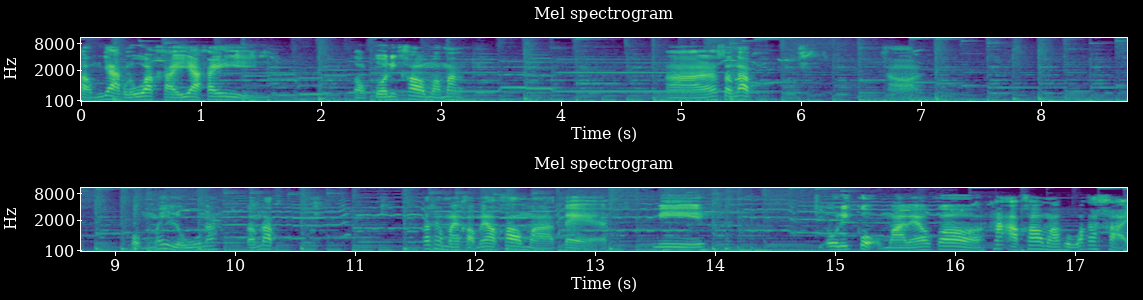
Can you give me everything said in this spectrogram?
ผมอยากรู้ว่าใครอยากให้สองตัวนี้เข้ามามั่งอ่าแล้วสำหรับอ่าผมไม่รู้นะสำหรับว่าทำไมเขาไม่เอาเข้ามาแต่มี โอริโกมาแล้วก็ถ้าเอาเข้ามาผมว่าก็ขาย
